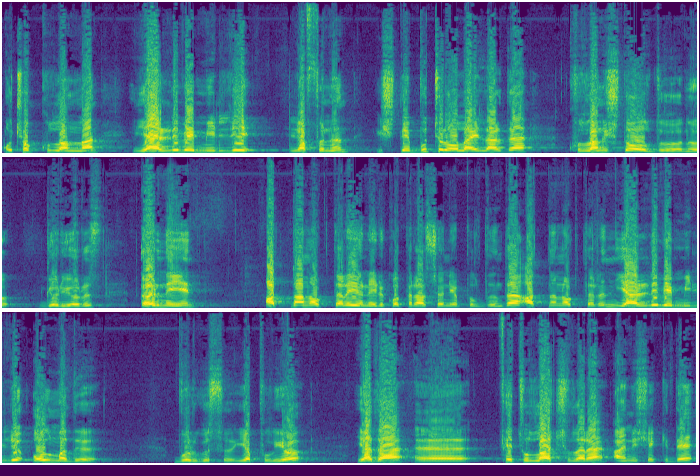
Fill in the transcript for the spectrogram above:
o çok kullanılan yerli ve milli lafının işte bu tür olaylarda kullanışlı olduğunu görüyoruz. Örneğin Adnan Oktar'a yönelik operasyon yapıldığında Adnan Oktar'ın yerli ve milli olmadığı vurgusu yapılıyor. Ya da e, Fethullahçılara aynı şekilde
